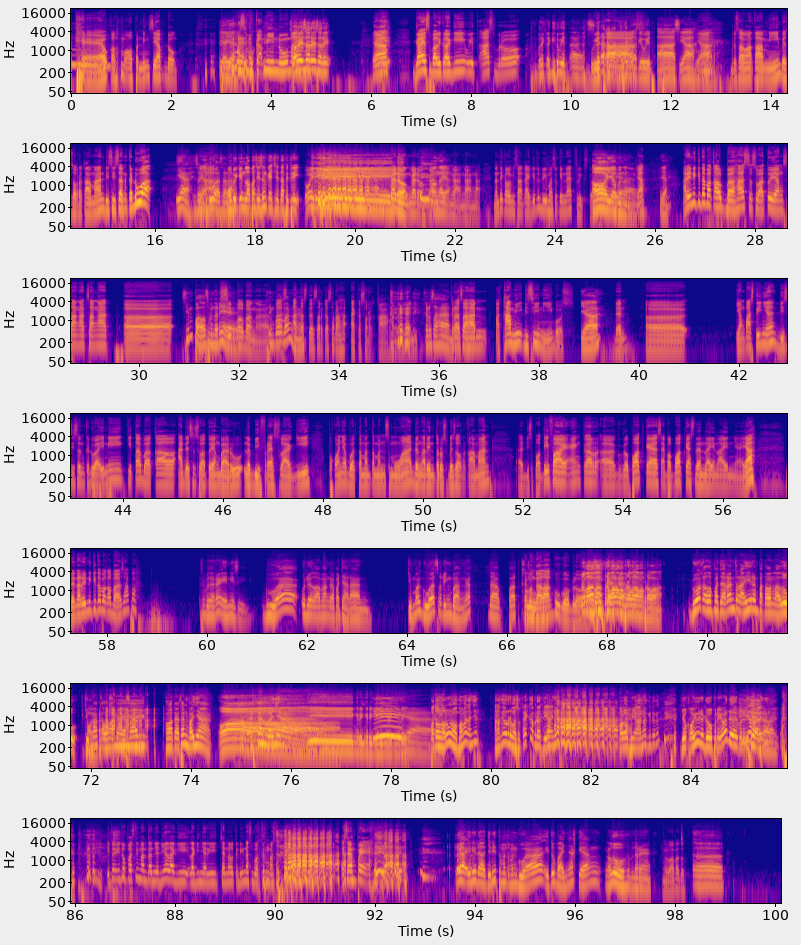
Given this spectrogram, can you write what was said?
Kew, kalau mau opening siap dong. Iya iya. Masih buka minum. Sorry sorry sorry. Ya, guys balik lagi with us bro. Balik lagi with us. With Balik us. lagi with us ya. ya, benar. bersama kami besok rekaman di season kedua. Iya, season Ya. kedua sekarang. Mau bikin 8 season kayak Cinta Fitri. Woi, enggak dong, enggak dong, enggak. Oh, enggak ya? Enggak, enggak, enggak. Nanti kalau misalnya kayak gitu dimasukin Netflix tuh. Oh iya Iya. benar. Ya. Ya. Hari ini kita bakal bahas sesuatu yang sangat-sangat eh Simpel sebenarnya ya. simple banget. Simple banget. Atas dasar keserahan eh anjing. Keresahan. Keresahan eh, kami di sini, Bos. Ya. Dan eh yang pastinya di season kedua ini kita bakal ada sesuatu yang baru, lebih fresh lagi. Pokoknya buat teman-teman semua dengerin terus besok rekaman eh, di Spotify, Anchor, eh, Google Podcast, Apple Podcast dan lain-lainnya ya. Dan hari ini kita bakal bahas apa? Sebenarnya ini sih. Gua udah lama nggak pacaran. Cuma gua sering banget dapat Emang gak keluhan. laku goblok. Berapa lama? Berapa lama? Berapa lama? Berapa lama? Gua kalau pacaran terakhir 4 tahun lalu. Cuma kalau HTS-an kalau HTS-an banyak. Wah. Kan banyak. Ih, ngeri ngeri ngeri ngeri ngeri. Iya. 4 tahun lalu lama banget anjir. Anaknya udah masuk TK berarti ya anjir. Kalau punya anak gitu kan. Jokowi udah dua periode berarti Iya, ya sekarang. itu itu pasti mantannya dia lagi lagi nyari channel ke dinas buat masukin SMP. Enggak, ini dah. Jadi teman-teman gua itu banyak yang ngeluh sebenarnya. Ngeluh apa tuh? eh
